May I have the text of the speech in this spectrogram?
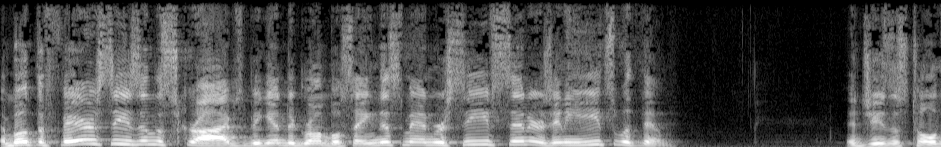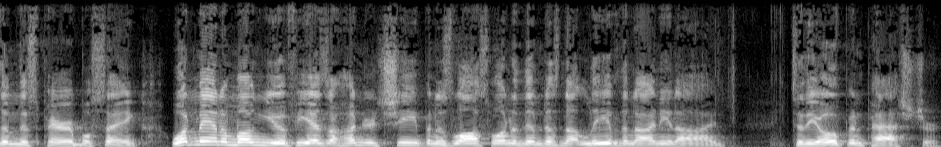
And both the Pharisees and the scribes began to grumble, saying, This man receives sinners and he eats with them. And Jesus told them this parable, saying, What man among you, if he has a hundred sheep and has lost one of them, does not leave the ninety nine to the open pasture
